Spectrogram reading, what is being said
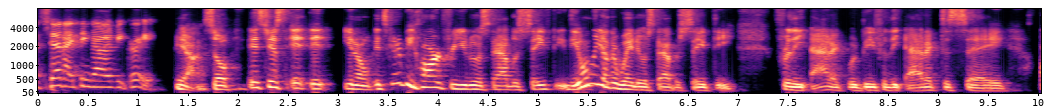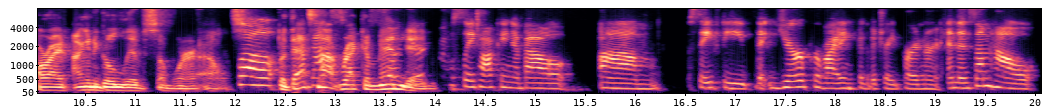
it's good i think that would be great Yeah. So it's just, it, it you know, it's going to be hard for you to establish safety. The only other way to establish safety for the addict would be for the addict to say, all right, I'm going to go live somewhere else. well but that's, not So recommended. you're mostly talking about um, safety that you're providing for the betrayed partner, and then somehow,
